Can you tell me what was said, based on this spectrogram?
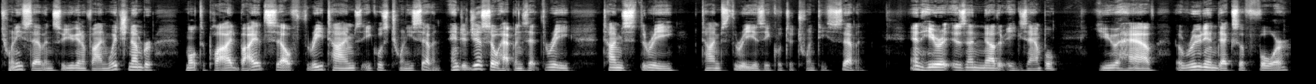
27, so you're going to find which number multiplied by itself 3 times equals 27. And it just so happens that 3 times 3 times 3 is equal to 27. And here is another example. You have a root index of 4,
